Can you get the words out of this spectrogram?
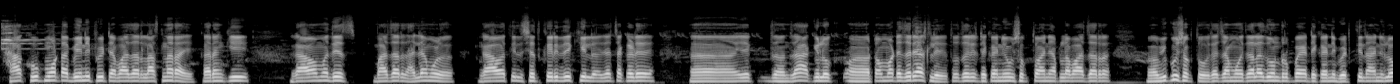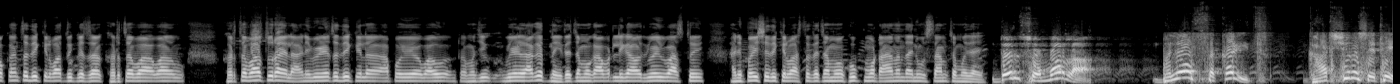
हा खूप मोठा बेनिफिट या बाजाराला असणार आहे. कारण की गावामध्येच बाजार झाल्यामुळं गावातील शेतकरी देखील ज्याच्याकडे एक द- दहा किलो टमाटे जरी असले तो तरी ठिकाणी येऊ शकतो आणि आपला बाजार विकू शकतो. त्याच्यामुळे त्याला दोन रुपये या ठिकाणी भेटतील आणि लोकांचा देखील वाहतुकीचा खर्च वा वा खर्च वाचू राहिला आणि वेळेचा देखील अपव्यय वाहू म्हणजे वेळ लागत नाही. त्याच्यामुळे गावातली गावात वेळ वाचतोय आणि पैसे देखील वाचतात. त्याच्यामुळे खूप मोठा आनंद आणि उत्साह आमच्यामध्ये आहे. दर सोमवारला भल्या सकाळीच घाटशिरस येथे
